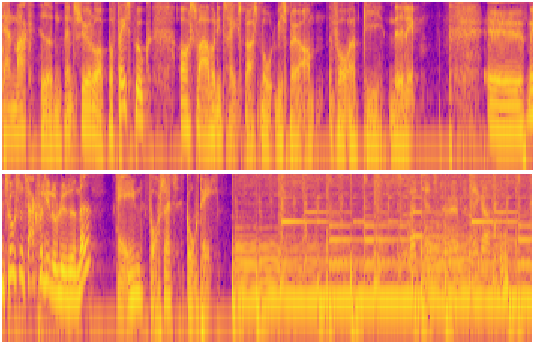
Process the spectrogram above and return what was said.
Danmark hedder den. Den søger du op på Facebook og svarer på de tre spørgsmål, vi spørger om for at blive medlem. Øh, men tusind tak, fordi du lyttede med. Ha' en fortsat god dag. That tends to everything off.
